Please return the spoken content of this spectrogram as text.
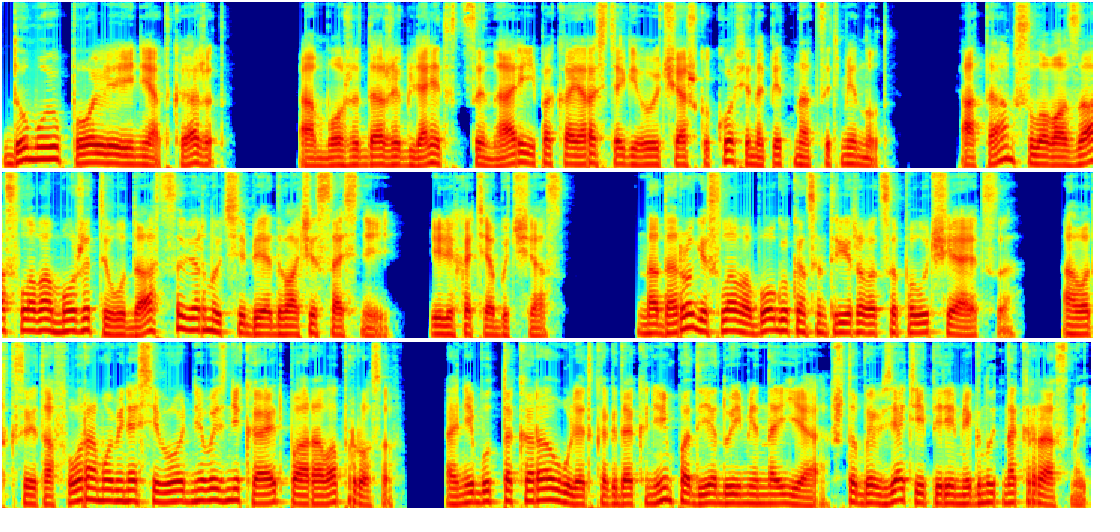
думаю, Полли и не откажет. А может даже глянет в сценарий, пока я растягиваю чашку кофе на 15 минут. А там, слово за слово, может и удастся вернуть себе два часа с ней. Или хотя бы час. На дороге, слава богу, концентрироваться получается. А вот к светофорам у меня сегодня возникает пара вопросов. Они будто караулят, когда к ним подъеду именно я, чтобы взять и перемигнуть на красный.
